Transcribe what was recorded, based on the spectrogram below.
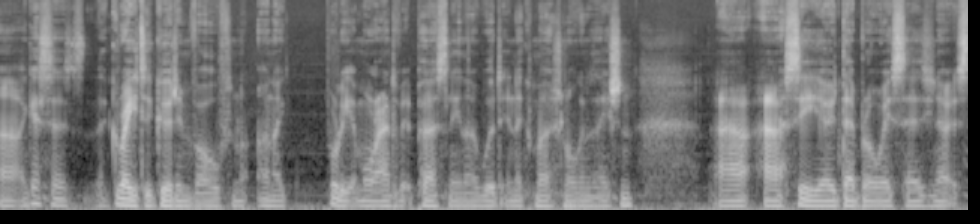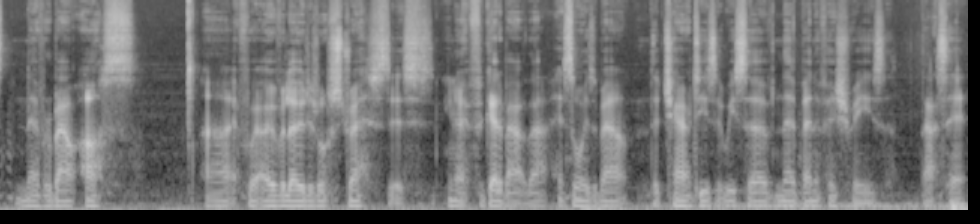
Uh, I guess there's a greater good involved, and, and, I probably get more out of it personally than I would in a commercial organisation. Uh, our CEO Deborah always says, you know, it's never about us. Uh, if we're overloaded or stressed, it's you know, forget about that. It's always about the charities that we serve and their beneficiaries. That's it.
